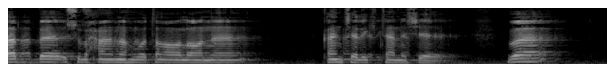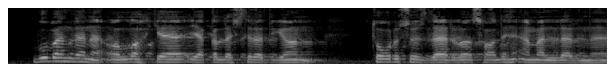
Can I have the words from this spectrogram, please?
rabbi subhanahu va taoloni qanchalik tanishi va bu bandani allohga yaqinlashtiradigan to'g'ri so'zlar va solih amallarni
